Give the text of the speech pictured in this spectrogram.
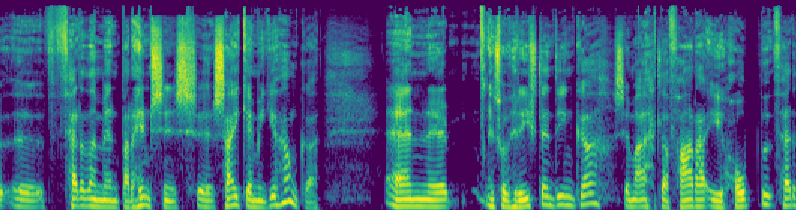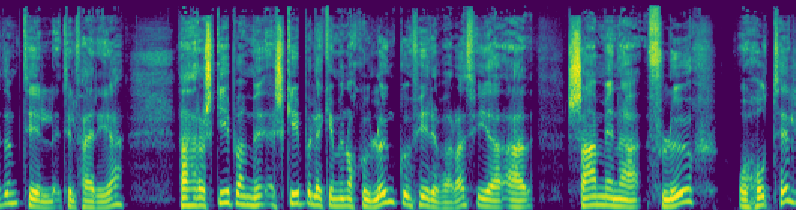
uh, ferðarmenn bara heimsins uh, sækja mikið þanga. En uh, eins og fyrir Íslendinga sem ætla að fara í hópuferðum til, til færiða, það þarf að skipa, skipulegja með nokkuð löngum fyrirvara því að, að samina flug og hótel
